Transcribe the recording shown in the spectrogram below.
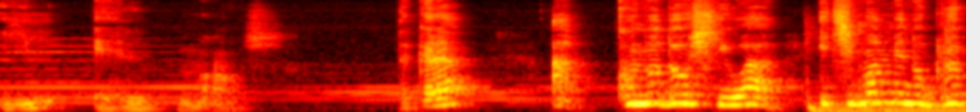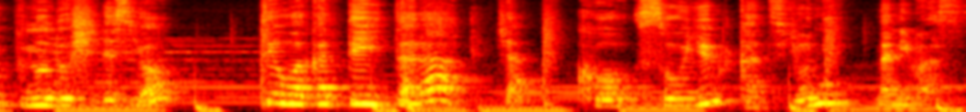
il, elle mange. Takara? Ah, konodoshi wa ichibanme me no group no doshi desu yo. Te wakate itara, ja, ko, soyu katsuyo ni narimasu.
